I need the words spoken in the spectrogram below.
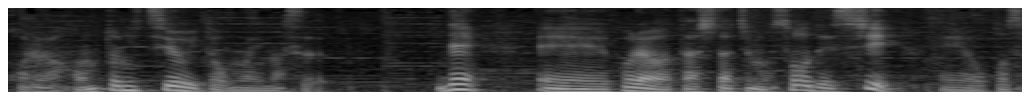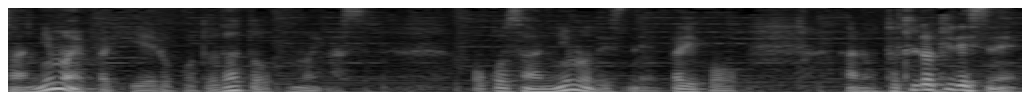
これは本当に強いと思います。で、えー、これは私たちもそうですし、えー、お子さんにもやっぱり言えることだと思います。お子さんにもですね、やっぱりこう、あの時々ですね、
